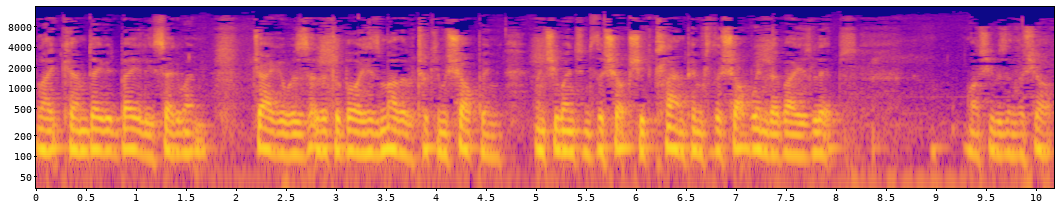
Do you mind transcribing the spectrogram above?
Like um, David Bailey said when Jagger was a little boy, his mother took him shopping. When she went into the shop, she'd clamp him to the shop window by his lips while she was in the shop.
